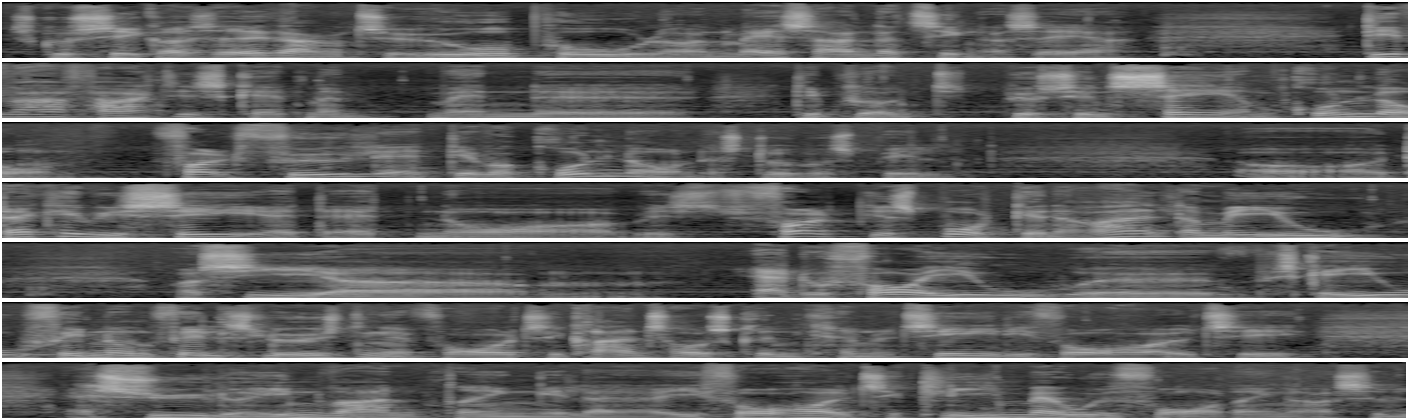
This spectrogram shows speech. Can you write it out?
skulle sikre os adgang til Europol og en masse andre ting og sager, det var faktisk, at man, man, øh, det blev, det blev til en sag om grundloven. Folk følte, at det var grundloven, der stod på spil. Og der kan vi se, at, at når, hvis folk bliver spurgt generelt om EU, og siger, er du for EU? Øh, skal EU finde nogle fælles løsninger i forhold til grænseoverskridende kriminalitet, i forhold til asyl og indvandring, eller i forhold til klimaudfordringer osv.?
